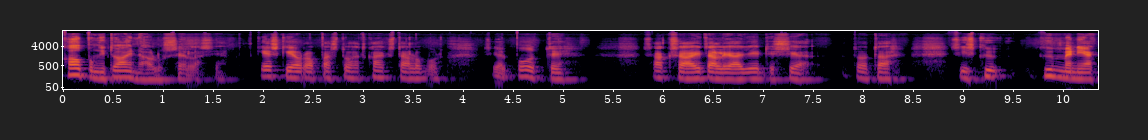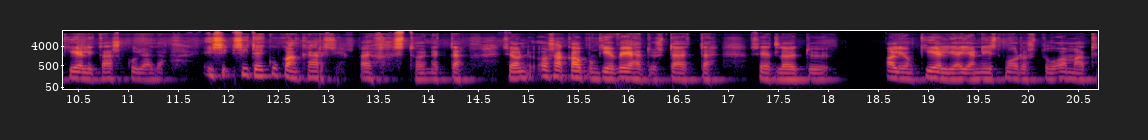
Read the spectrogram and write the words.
kaupungit on aina ollut sellaisia. Keski-Euroopassa 1800-luvulla siellä puhuttiin Saksaa, Italiaa, Jiddishia, tota, siis ky, kymmeniä kielitaskuja ja siitä ei kukaan kärsi päinvastoin, että se on osa kaupunkien viehätystä, että sieltä löytyy paljon kieliä ja niistä muodostuu omat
